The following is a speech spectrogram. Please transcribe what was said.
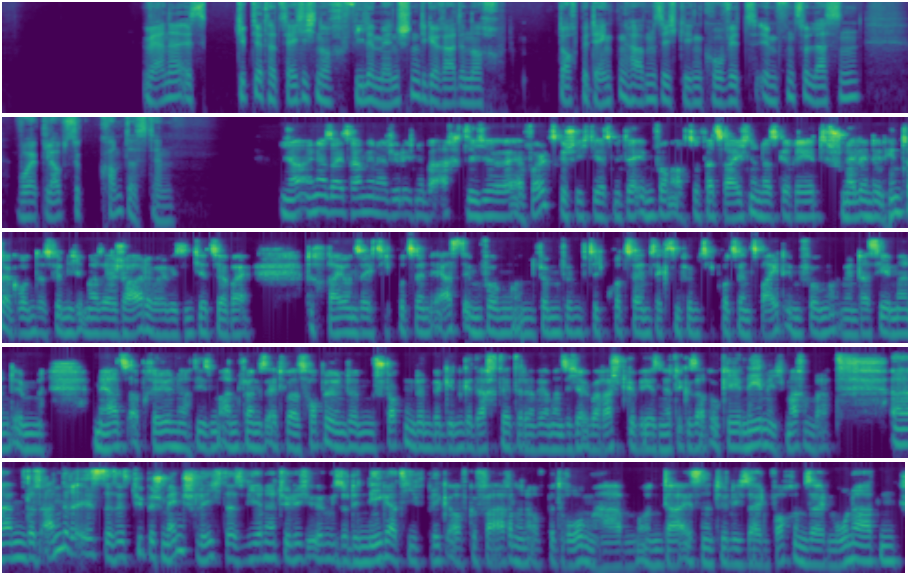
Werner, es gibt ja tatsächlich noch viele Menschen, die gerade noch doch Bedenken haben, sich gegen Covid impfen zu lassen. Woher glaubst du, kommt das denn? Ja, einerseits haben wir natürlich eine beachtliche Erfolgsgeschichte jetzt mit der Impfung auch zu verzeichnen. Das gerät schnell in den Hintergrund. Das finde ich immer sehr schade, weil wir sind jetzt ja bei 63 Prozent Erstimpfungen und 55 Prozent, 56 Prozent Zweitimpfungen. Und wenn das jemand im März, April nach diesem anfangs etwas hoppelnden, stockenden Beginn gedacht hätte, dann wäre man sicher überrascht gewesen, hätte gesagt, okay, nehme ich, machen wir. Ähm, das andere ist, das ist typisch menschlich, dass wir natürlich irgendwie so den Negativblick auf Gefahren und auf Bedrohungen haben. Und da ist natürlich seit Wochen, seit Monaten,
